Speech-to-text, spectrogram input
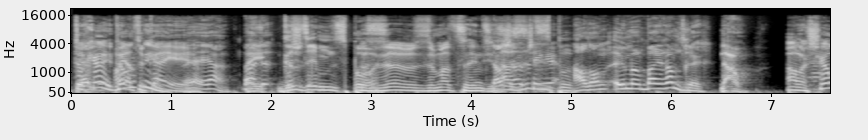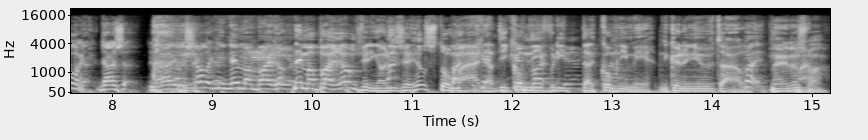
Turkije, Oh toch? ja, of niet? Turkije, ja. Ja, ja. Maar Bij de- dus- Mats Hintjes. Dan zou ik zeggen, haal dan Eumer Bayram terug. Nou, Alex Schelk. Daar is, nou, dat niet. Nee, maar Bayram... nee, maar Bayram vind ik ook niet zo heel stom. Maar dat, die komt niet voor die, dat komt niet meer. Die kunnen niet meer betalen. Nee. Nee, dat is Maar- waar.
